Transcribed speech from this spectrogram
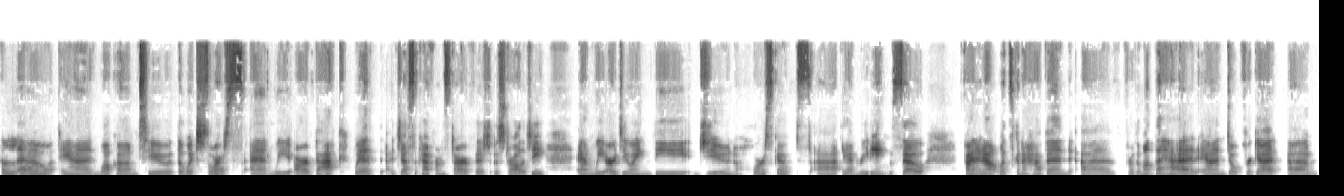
Hello, and welcome to The Witch Source. And we are back with Jessica from Starfish Astrology, and we are doing the June horoscopes uh, and readings. So, finding out what's going to happen uh, for the month ahead. And don't forget, um,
